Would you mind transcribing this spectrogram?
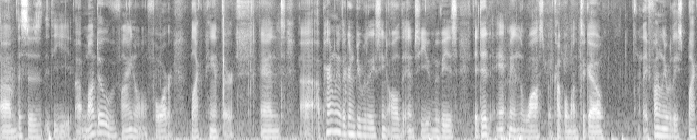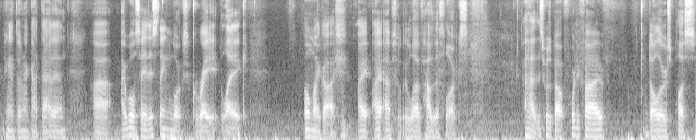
Um, this is the uh, Mondo vinyl for Black Panther, and uh, apparently they're going to be releasing all the MCU movies. They did Ant-Man and the Wasp a couple months ago. They finally released Black Panther, and I got that in. Uh, I will say this thing looks great, like oh my gosh. I i absolutely love how this looks. Uh, this was about 45 dollars plus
